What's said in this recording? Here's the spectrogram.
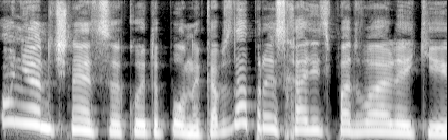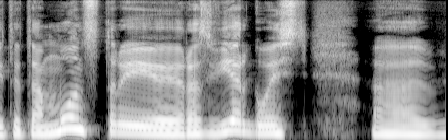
У нее начинается какой-то полный кобзда происходить в подвале, какие-то там монстры, разверглость, э,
